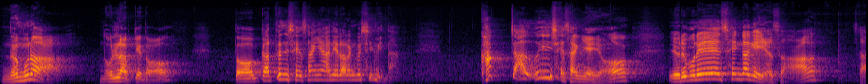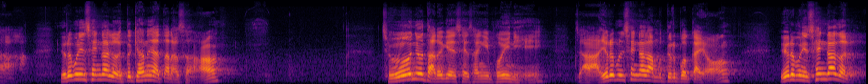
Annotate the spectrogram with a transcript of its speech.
너무나 놀랍게도 똑같은 세상이 아니라는 것입니다. 각자의 세상이에요. 여러분의 생각에 의해서 자, 여러분이 생각을 어떻게 하느냐에 따라서 전혀 다르게 세상이 보이니 자, 여러분 생각 한번 들어볼까요? 여러분이 생각을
